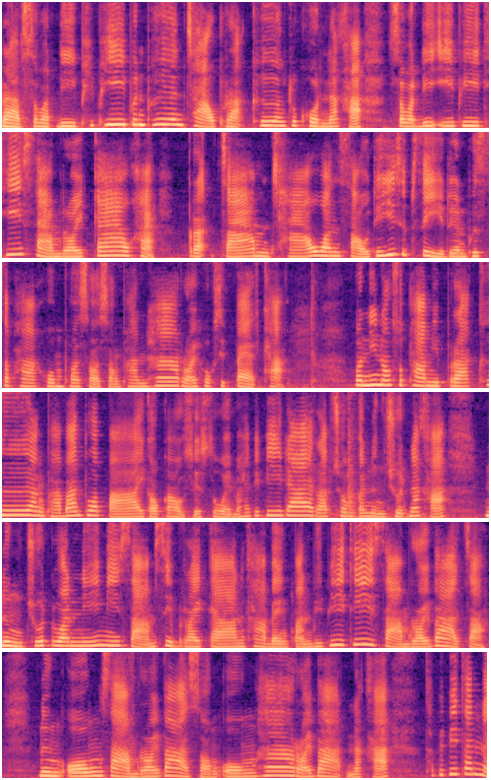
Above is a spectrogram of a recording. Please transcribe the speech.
กราบสวัสดีพี่ๆเพื่อนๆ ชาวพระเครื่องทุกคนนะคะ สวัสดี EP ที่ 309 ค่ะ ประจำเช้าวันเสาร์ที่ 24 เดือนพฤษภาคม พศ 2568 ค่ะ วันนี้น้องสุภามีปลั๊กเครื่องพาบ้านทั่วไปเก่าๆสวยๆมาให้พี่ๆได้รับชมกัน 1 ชุดนะคะ 1 ชุดวันนี้มี 30 รายการค่ะแบ่งปันพี่ๆที่ 300 บาทจ้ะ1 องค์ 300 บาท 2 องค์ 500 บาทนะคะ ถ้าพี่ๆท่านไหน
